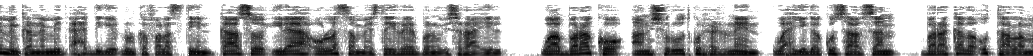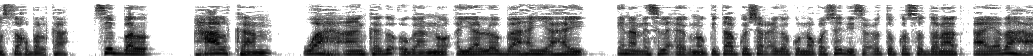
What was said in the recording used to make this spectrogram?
iminka nimid axdigii dhulka falastiin kaasoo ilaah uu la samaystay reer banu israa'iil waa barako aan shuruud ku xidhnayn waxyiga ku saabsan barakada u taalla mustaqbalka. Si bal xaalkan wax aan kaga ogaanno ayaa loo baahan yahay inaan isla eegno kitaabka sharciga ku noqoshadiisa cutubka soddonaad aayadaha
